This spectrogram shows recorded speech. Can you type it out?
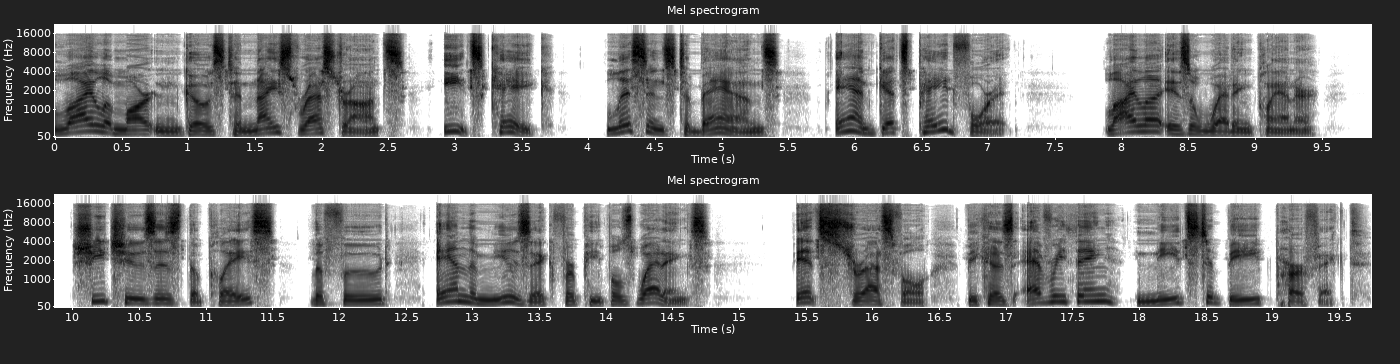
Lila Martin goes to nice restaurants, eats cake, listens to bands, and gets paid for it. Lila is a wedding planner. She chooses the place, the food, and the music for people's weddings. It's stressful because everything needs to be perfect.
